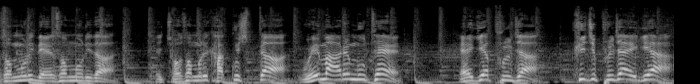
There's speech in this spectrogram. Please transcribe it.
저 선물이 내 선물이다. 저 선물이 갖고 싶다. 왜 말을 못해? 애기야 풀자. 퀴즈 풀자 애기야.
